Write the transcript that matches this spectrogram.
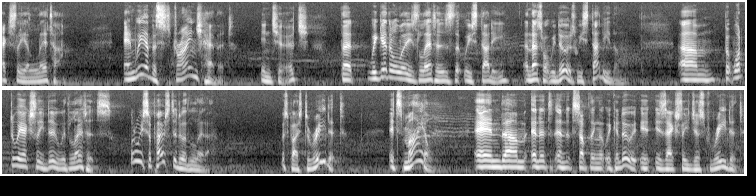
actually a letter. And we have a strange habit in church that we get all these letters that we study, and that's what we do is we study them. Um, but what do we actually do with letters? What are we supposed to do with a letter? We're supposed to read it. It's mail, and um, and it's and it's something that we can do. It is actually just read it,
